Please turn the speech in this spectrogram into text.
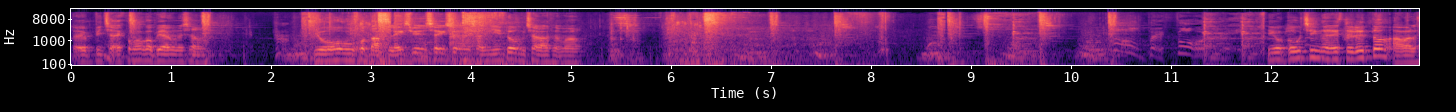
eh, picha, es como copiar un examen. Yo, J Flex bien sexy en el sañito, muchas gracias, hermano. Digo coaching en este directo. Ah, vale.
